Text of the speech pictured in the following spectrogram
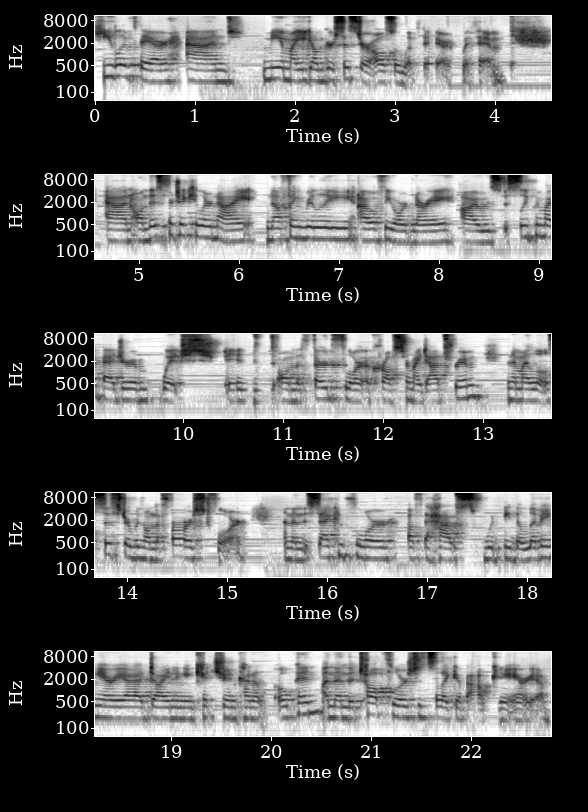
he lived there, and me and my younger sister also lived there with him. And on this particular night, nothing really out of the ordinary. I was asleep in my bedroom, which is on the third floor across from my dad's room. And then my little sister was on the first floor. And then the second floor of the house would be the living area, dining and kitchen kind of open. And then the top floor is just like a balcony area.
